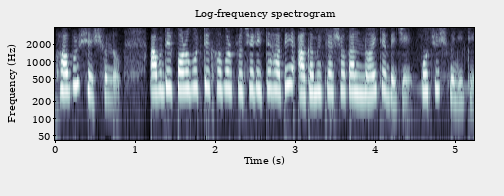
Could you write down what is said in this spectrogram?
খবর শেষ হলো। আমাদের পরবর্তী খবর প্রচারিত হবে আগামীকাল সকাল নয়টা বেজে পঁচিশ মিনিটে।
